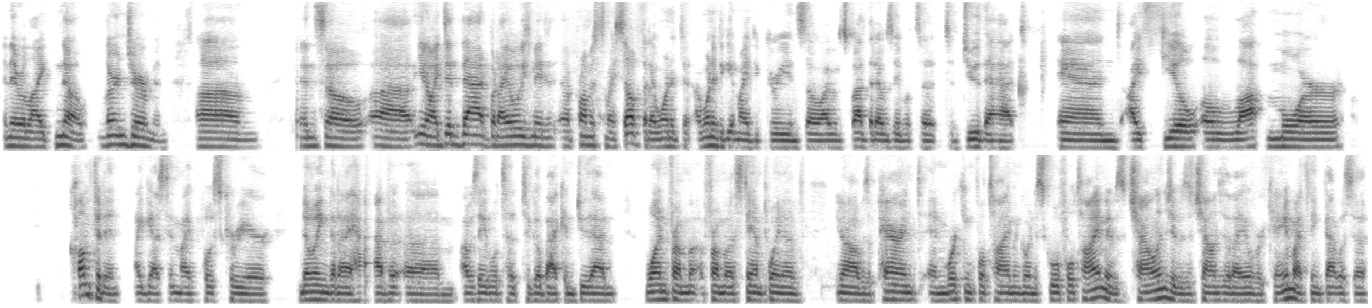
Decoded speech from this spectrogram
and they were like, "No, learn German." Um, and so uh, you know i did that but i always made a promise to myself that i wanted to i wanted to get my degree. And so i was glad that i was able to to do that. And i feel a lot more confident i guess in my post career knowing that i have um, i was able to, to go back and do that. One from from a standpoint of you know i was a parent and working full time and going to school full time it was a challenge. It was a challenge that i overcame. I think that was a,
